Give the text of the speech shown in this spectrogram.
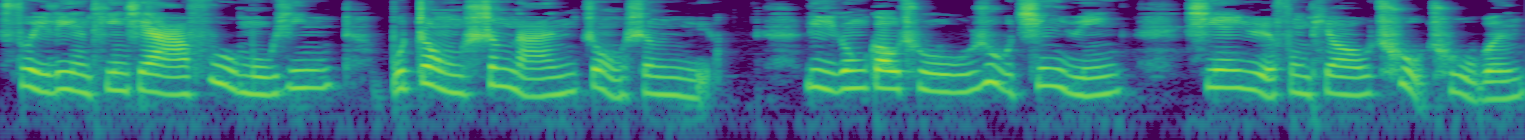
遂令天下父母心，不重生男重生女。立功高处入青云，仙乐风飘处处闻。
